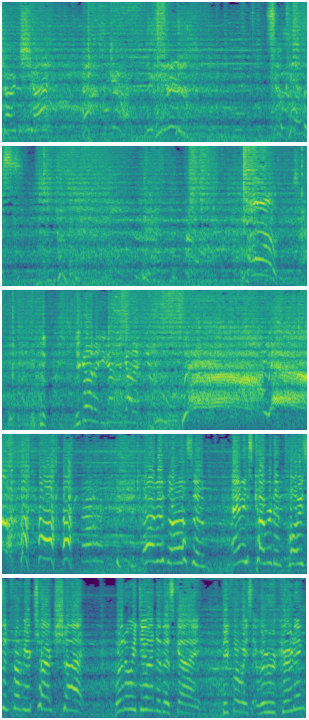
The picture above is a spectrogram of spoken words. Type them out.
Charge shot. So close. Oh! you got it, you got it, you got it. Yeah! Yeah! that is awesome. And he's covered in poison from your charge shot. What are we doing to this guy? Before we say, we're recruiting?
